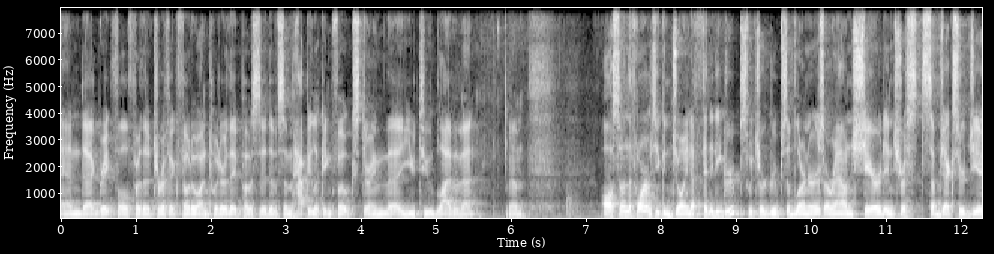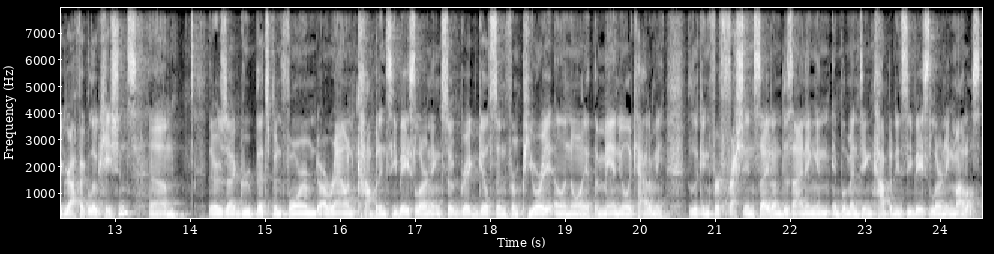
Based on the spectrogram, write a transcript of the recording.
and uh, grateful for the terrific photo on Twitter they posted of some happy looking folks during the YouTube live event. Um, also, in the forums, you can join affinity groups, which are groups of learners around shared interest subjects or geographic locations. Um, there's a group that's been formed around competency based learning. So, Greg Gilson from Peoria, Illinois, at the Manual Academy, is looking for fresh insight on designing and implementing competency based learning models.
